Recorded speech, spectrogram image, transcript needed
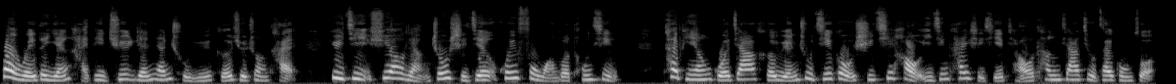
外围的沿海地区仍然处于隔绝状态，预计需要两周时间恢复网络通信。太平洋国家和援助机构十七号已经开始协调汤加救灾工作。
